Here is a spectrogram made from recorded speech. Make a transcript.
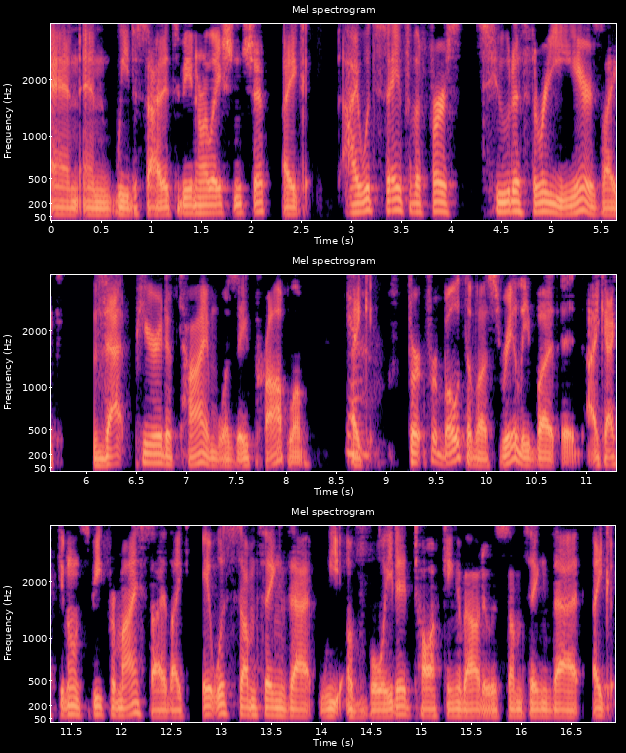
and and we decided to be in a relationship like i would say for the first 2 to 3 years like that period of time was a problem yeah. like for for both of us really but uh, like I don't speak for my side like it was something that we avoided talking about it was something that like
